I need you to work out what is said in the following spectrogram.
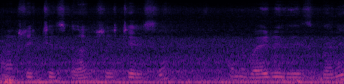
అలా స్టిచ్ చేసుకోవాలి. స్టిచ్ చేసి కొన్ని బయట తీసుకొని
